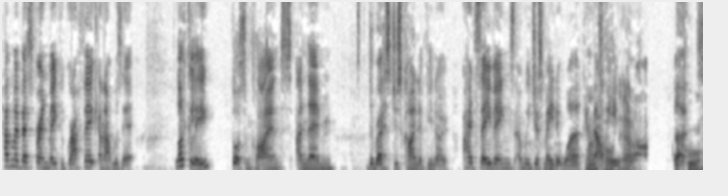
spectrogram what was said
had my best friend make a graphic, and that was it. Luckily, got some clients, and then the rest just kind of, you know, I had savings, and we just made it work, and now here yeah. we are. But cool.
